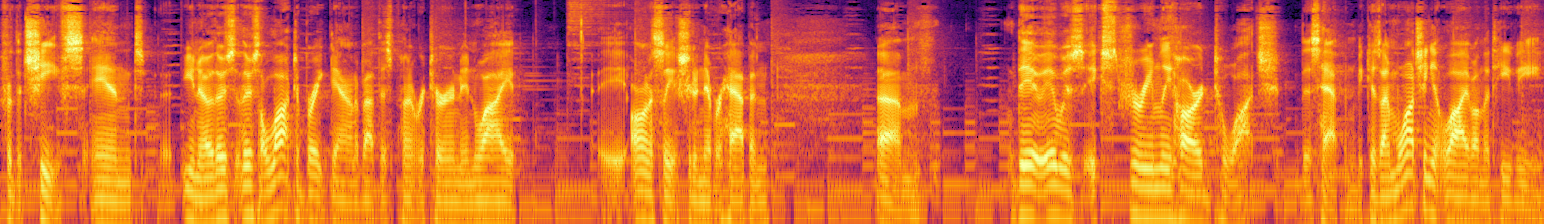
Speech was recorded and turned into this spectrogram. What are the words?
for the Chiefs, and you know, there's there's a lot to break down about this punt return and why, eh, honestly, it should have never happened. Um, they, it was extremely hard to watch this happen because I'm watching it live on the TV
